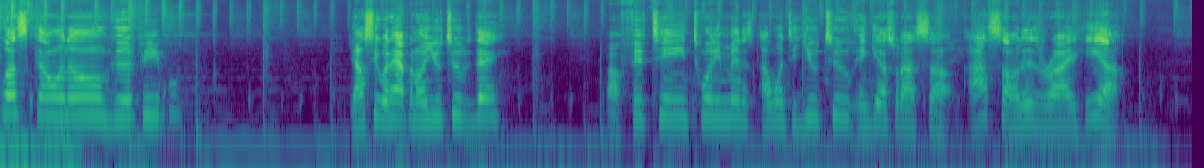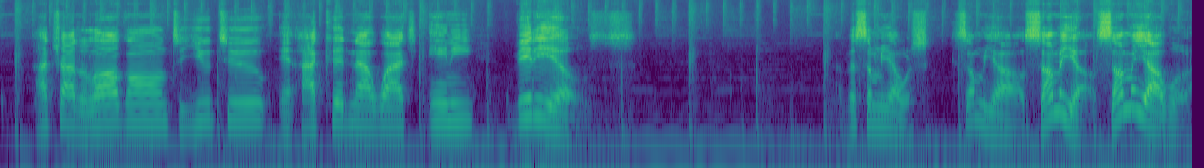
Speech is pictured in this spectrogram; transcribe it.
What's going on, good people? Y'all see what happened on YouTube today? About 15, 20 minutes, I went to YouTube and guess what I saw? I saw this right here. I tried to log on to YouTube and I could not watch any videos. I bet some of y'all were, some of y'all, some of y'all, some of y'all were,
